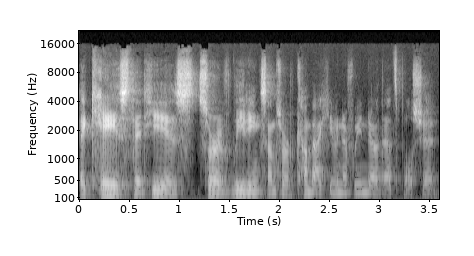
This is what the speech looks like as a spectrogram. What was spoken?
a case that he is sort of leading some sort of comeback, even if we know that's bullshit.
